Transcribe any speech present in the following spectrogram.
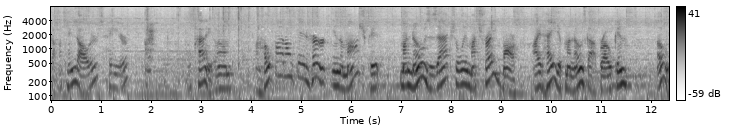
got my $10 here. Okay, um, I hope I don't get hurt in the mosh pit. My nose is actually my trademark. I'd hate if my nose got broken. Oh,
